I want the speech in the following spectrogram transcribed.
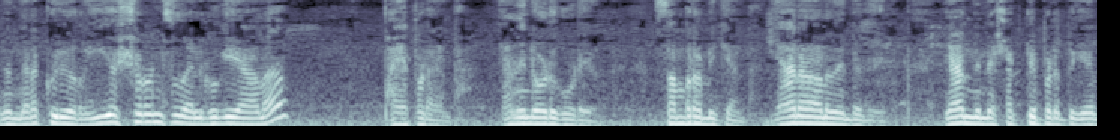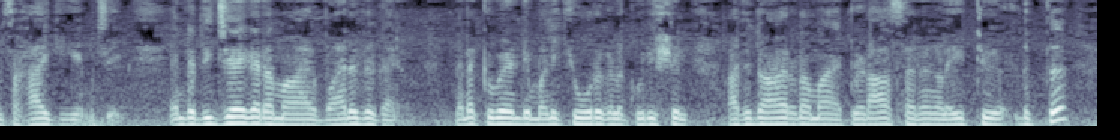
ഇത് നിനക്കൊരു റീഅഷുറൻസ് നൽകുകയാണ്. ഭയപ്പെടേണ്ട. ഞാൻ നിന്നോട് കൂടെയുണ്ട്. സംഭ്രമിക്കേണ്ട. ഞാനാണ് നിന്റെ ദൈവം. ഞാൻ നിന്നെ ശക്തിപ്പെടുത്തുകയും സഹായിക്കുകയും ചെയ്യും. എന്റെ വിജയകരമായ വലതുകരം നിനക്ക് വേണ്ടി മണിക്കൂറുകൾ കുരിശിൽ അതിദാരുണമായ പീഡാസനങ്ങൾ ഏറ്റെടുത്ത്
